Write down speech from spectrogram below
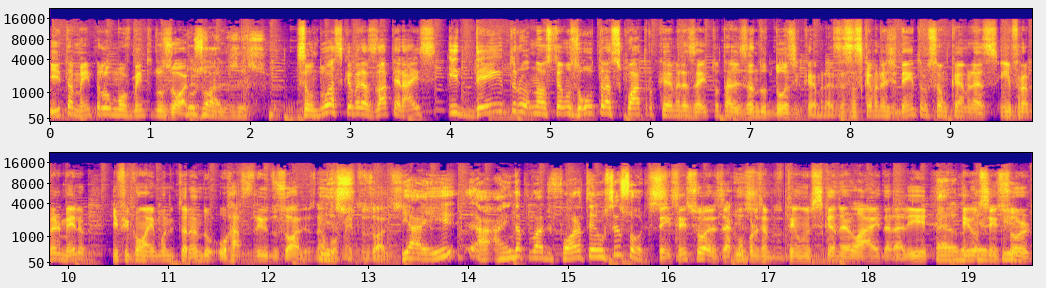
e também pelo movimento dos olhos. Os olhos, isso. São duas câmeras laterais e dentro nós temos outras quatro câmeras aí, totalizando 12 câmeras. Essas câmeras de dentro são câmeras infravermelho que ficam aí monitorando o rastreio dos olhos, né? O movimento dos olhos. E aí, a- ainda pro lado de fora, tem os sensores. Tem sensores, é como, Isso. por exemplo, tem um scanner LiDAR ali, É, tem o notei sensor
